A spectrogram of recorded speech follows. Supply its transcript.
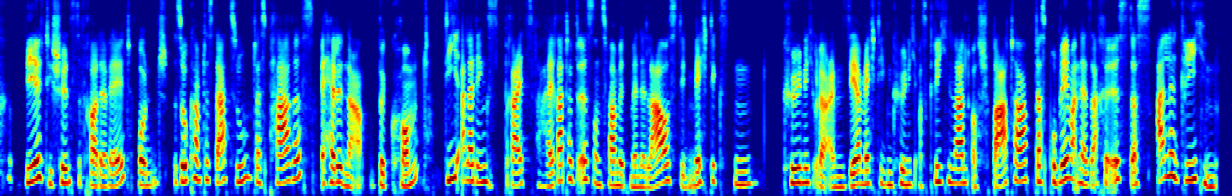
wählt die schönste Frau der Welt und so kommt es dazu, dass Paris Helena bekommt, die allerdings bereits verheiratet ist und zwar mit Menelaos, dem mächtigsten König oder einem sehr mächtigen König aus Griechenland, aus Sparta. Das Problem an der Sache ist, dass alle Griechen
